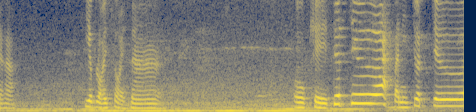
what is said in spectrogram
นะคะ เรียบร้อยสอยหน้าโอเคเจือดเจือดบันนี้เจือดเจือ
